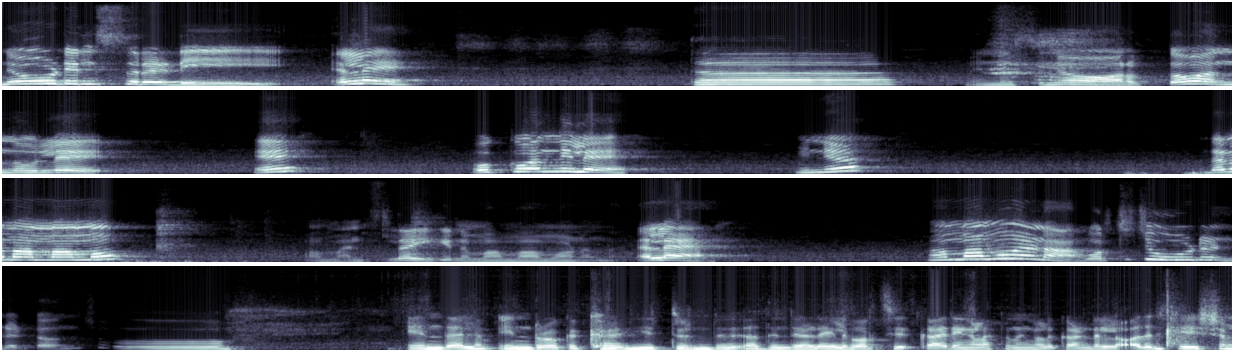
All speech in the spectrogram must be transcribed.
നൂഡിൽസ് റെഡി അല്ലേ? മിന്നൂസിന് ഓർക്ക വന്നൂലേ. ഏ? ഒക്കെ വന്നില്ലേ? മിന്നു? എന്താണ് മമ്മാമ്മോ ആ, മനസ്സിലായിക്കണം മമ്മാമ്മയാണെന്ന് അല്ലേ? മമ്മാമ്മ വേണോ? കുറച്ച് ചൂടുണ്ട് കേട്ടോ ഒന്ന് ചൂ- എന്തായാലും ഇൻട്രോ ഒക്കെ കഴിഞ്ഞിട്ടുണ്ട്. അതിന്റെ ഇടയിൽ കുറച്ച് കാര്യങ്ങളൊക്കെ നിങ്ങൾ കണ്ടല്ലോ. അതിനുശേഷം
